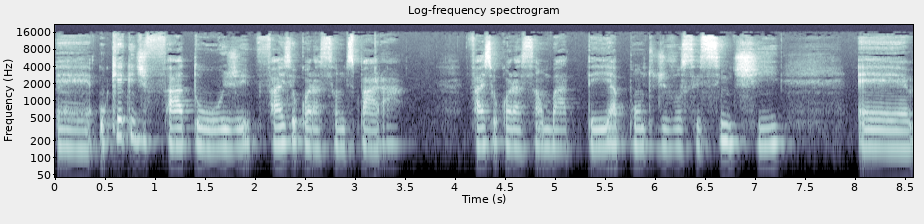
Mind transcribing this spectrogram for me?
É, o que é que de fato hoje faz seu coração disparar? Faz seu coração bater a ponto de você sentir é,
